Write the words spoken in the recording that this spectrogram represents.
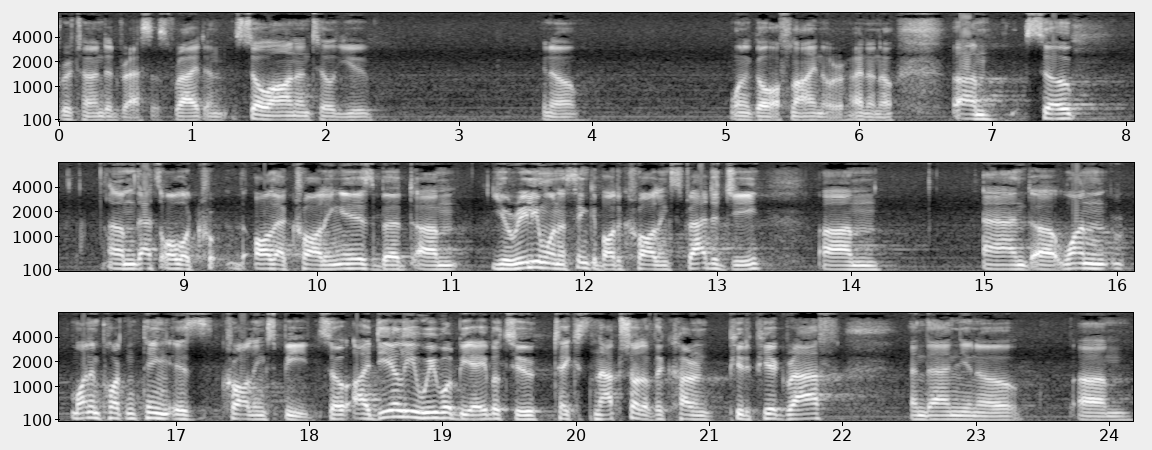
returned addresses, right? And so on until you, you know, want to go offline or I don't know. Um, so um, that's all all that crawling is. But um, you really want to think about a crawling strategy. Um, and uh, one, one important thing is crawling speed. So ideally we would be able to take a snapshot of the current peer-to-peer -peer graph and then, you know, um,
